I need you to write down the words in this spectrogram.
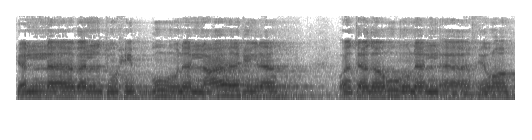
كلا بل تحبون العاجلة وتذرون الآخرة.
